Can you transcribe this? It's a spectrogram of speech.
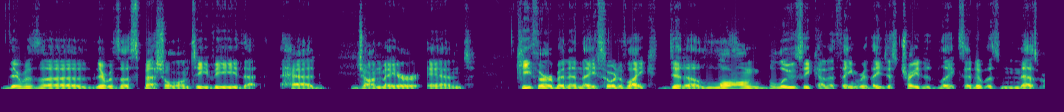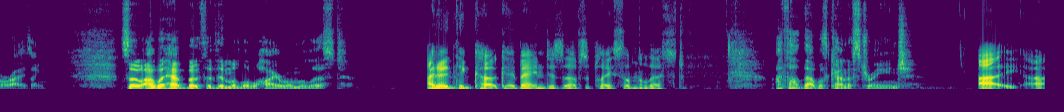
there was a there was a special on TV that had John Mayer and Keith Urban and they sort of like did a long bluesy kind of thing where they just traded licks and it was mesmerizing. So I would have both of them a little higher on the list. I don't think Kurt Cobain deserves a place on the list. I thought that was kind of strange. Uh, uh,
